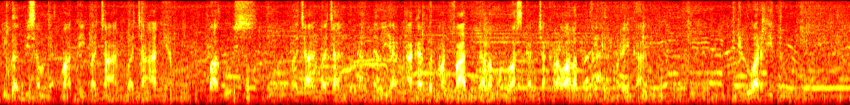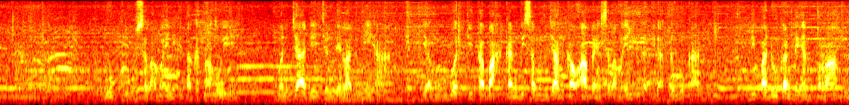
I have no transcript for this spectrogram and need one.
juga bisa menikmati bacaan-bacaan yang bagus, bacaan-bacaan bermutu yang akan bermanfaat dalam meluaskan cakrawala berpikir mereka. Di luar itu, buku selama ini kita ketahui menjadi jendela dunia yang membuat kita bahkan bisa menjangkau apa yang selama ini kita tidak temukan. Dipadukan dengan perahu,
